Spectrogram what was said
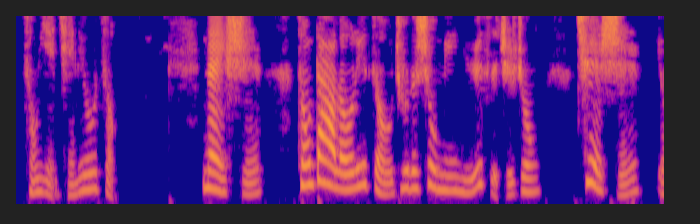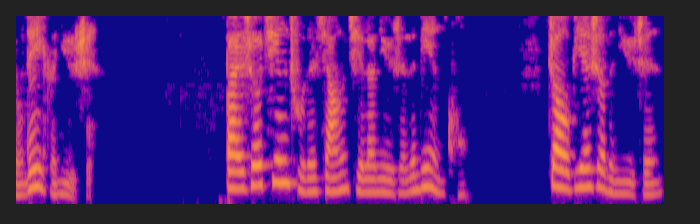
从眼前溜走。那时，从大楼里走出的数名女子之中，确实有那个女人。百蛇清楚地想起了女人的面孔。照片上的女人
